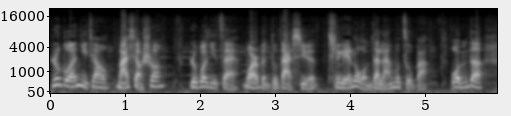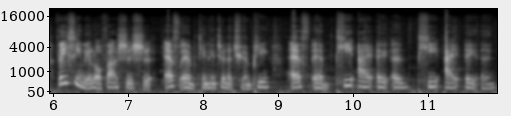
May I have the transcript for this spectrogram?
如果你叫马小双，如果你在墨尔本读大学，请联络我们的栏目组吧。我们的微信联络方式是 FM 甜甜圈的全拼 FM T I A N T I A N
